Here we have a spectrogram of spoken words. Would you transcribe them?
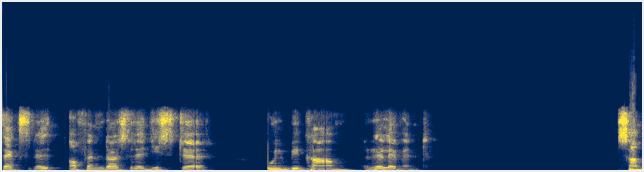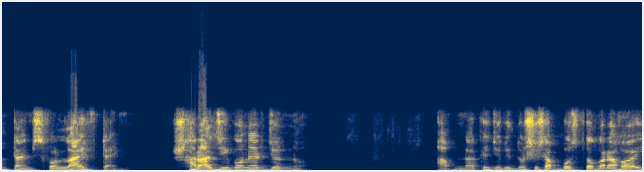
sex re- offenders register will become sometimes for life time সারা জীবনের জন্য। আপনাকে যদি দোষী সাব্যস্ত করা হয়,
